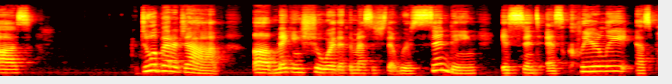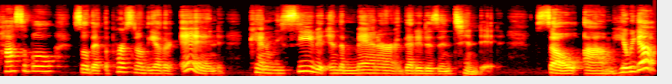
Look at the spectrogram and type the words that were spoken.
us do a better job of making sure that the message that we're sending is sent as clearly as possible so that the person on the other end can receive it in the manner that it is intended. So um, here we go.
